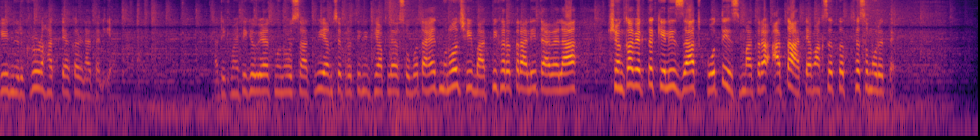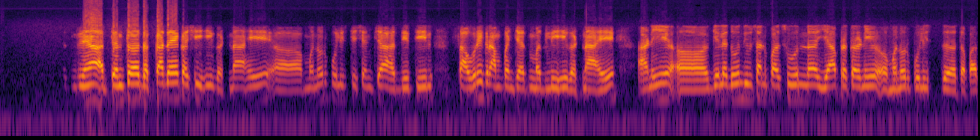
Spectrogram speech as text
ही निर्घृण हत्या करण्यात आली आहे. अधिक माहिती घेऊयात मनोज सातवी आमचे प्रतिनिधी आपल्यासोबत आहेत. मनोज ही बातमी खरं तर आली त्यावेळेला शंका व्यक्त केली जात होतीच मात्र आता त्यामागचं तथ्य समोर येत आहे अत्यंत धक्कादायक अशी ही घटना आहे. मनोर पोलीस स्टेशनच्या हद्दीतील सावरे ग्रामपंचायत मधली ही घटना आहे. आणि गेल्या दोन दिवसांपासून या प्रकरणी मनोर पोलीस तपास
